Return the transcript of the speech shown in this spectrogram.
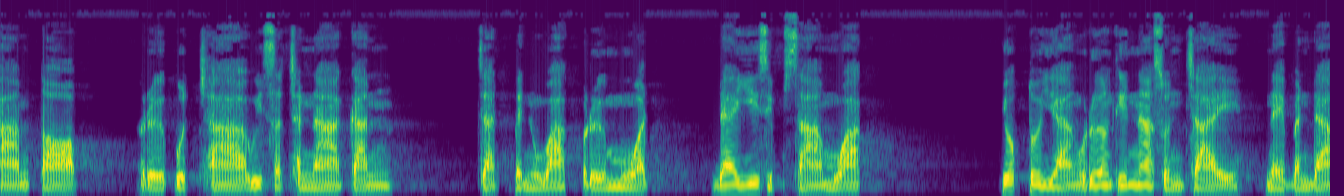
ถามตอบ หรือปุจฉาวิสัชนากัน จัดเป็นวรรคหรือหมวดได้ 23 วรรคยกตัวอย่างเรื่องที่น่าสนใจในบรรดา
